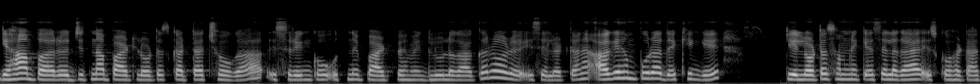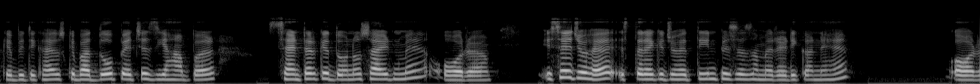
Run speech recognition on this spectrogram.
यहाँ पर जितना पार्ट लोटस का टच होगा, इस रिंग को उतने पार्ट पे हमें ग्लू लगाकर और इसे लटकाना है। आगे हम पूरा देखेंगे कि लोटस हमने कैसे लगाया, इसको हटा के भी दिखाया। उसके बाद दो पेचेस यहाँ पर सेंटर के दोनों साइड में और इसे जो है, इस तरह के जो है तीन पीसेस हमें रेडी करने हैं। और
